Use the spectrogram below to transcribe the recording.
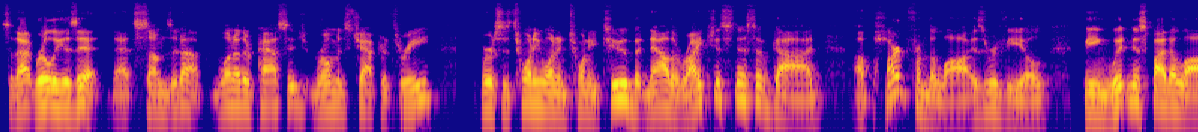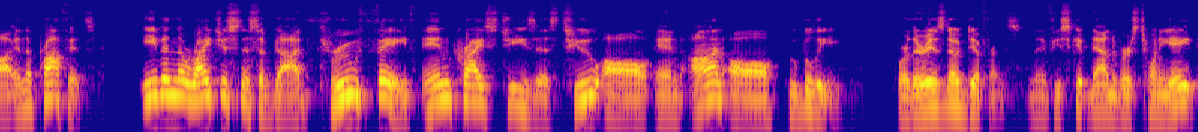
So that really is it. That sums it up. One other passage, Romans chapter 3, verses 21 and 22. But now the righteousness of God, apart from the law, is revealed, being witnessed by the law and the prophets, even the righteousness of God through faith in Christ Jesus to all and on all who believe for there is no difference. And then if you skip down to verse 28,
